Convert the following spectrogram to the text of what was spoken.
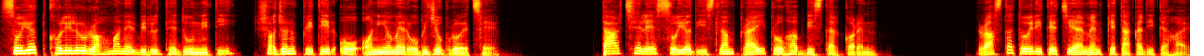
সৈয়দ খলিলুর রহমানের বিরুদ্ধে দুর্নীতি স্বজনপ্রীতির ও অনিয়মের অভিযোগ রয়েছে। তার ছেলে সৈয়দ ইসলাম প্রায়ই প্রভাব বিস্তার করেন। রাস্তা তৈরিতে চেয়ারম্যানকে টাকা দিতে হয়।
